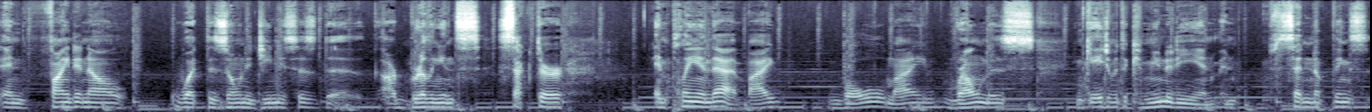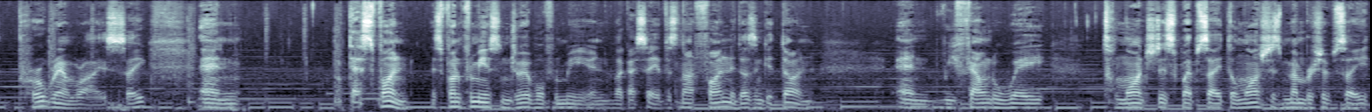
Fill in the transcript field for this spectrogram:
and finding out what the zone of genius is, the our brilliance sector, and playing that. My role, my realm is engaging with the community and, and setting up things program wise, right? And that's fun. It's fun for me. It's enjoyable for me. And like I say, if it's not fun, it doesn't get done. And we found a way to launch this website, to launch this membership site,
